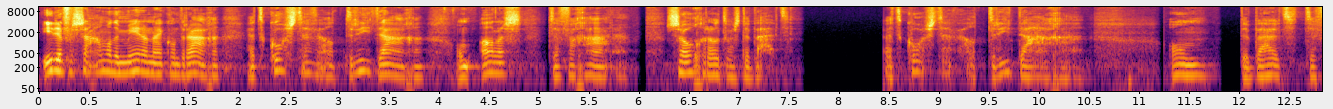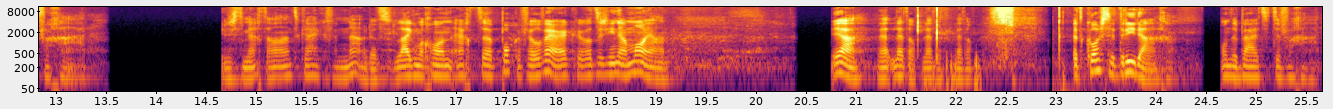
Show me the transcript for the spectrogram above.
Ieder verzamelde meer dan hij kon dragen. Het kostte wel drie dagen om alles te vergaren. Zo groot was de buit. Het kostte wel drie dagen om de buit te vergaren. Jullie zitten me echt al aan te kijken van, nou, dat lijkt me gewoon echt uh, pokken veel werk. Wat is hier nou mooi aan? Ja, let op, let op, let op. Het kostte drie dagen om de buiten te vergaren.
